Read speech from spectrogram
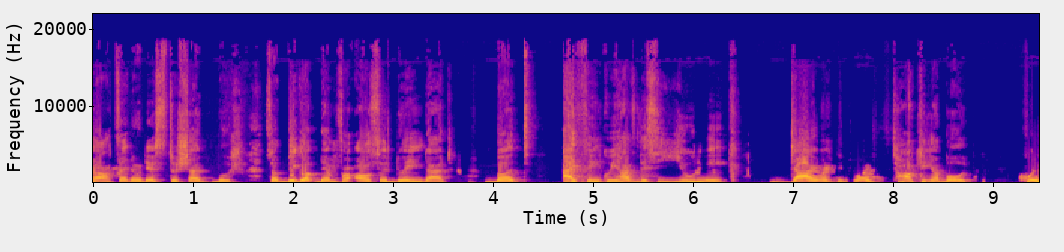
Talks. I know there's Tush and Bush. So big up them for also doing that. But I think we have this unique direct voice talking about queer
